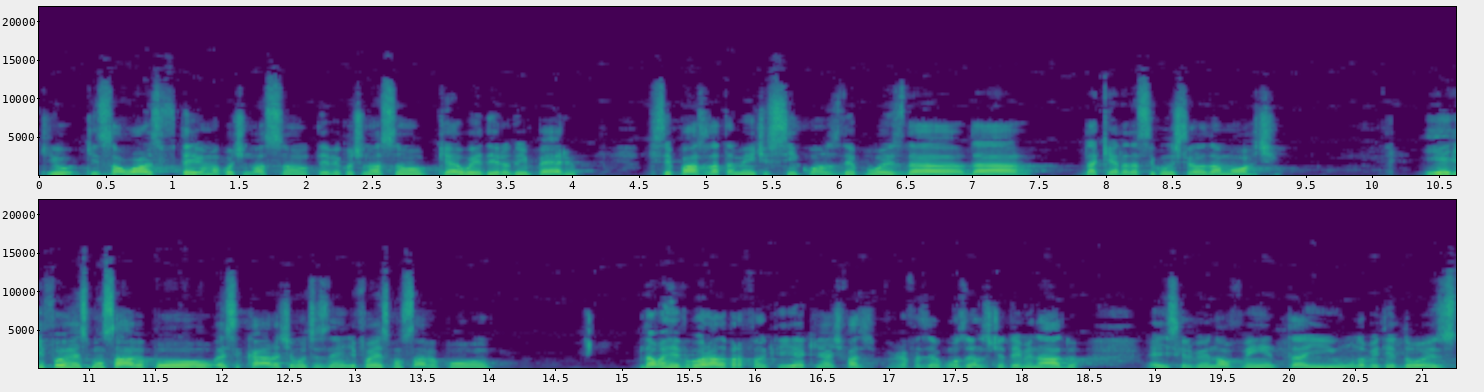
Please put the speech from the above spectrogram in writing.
que, que Star Wars teve uma continuação. Teve a continuação que é o Herdeiro do Império, que se passa exatamente cinco anos depois da, da da queda da segunda estrela da morte. E ele foi responsável por. Esse cara, Timothy Zahn, ele foi responsável por dar uma revigorada para a franquia que já, faz, já fazia alguns anos que tinha terminado. Ele escreveu em 91, 92,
